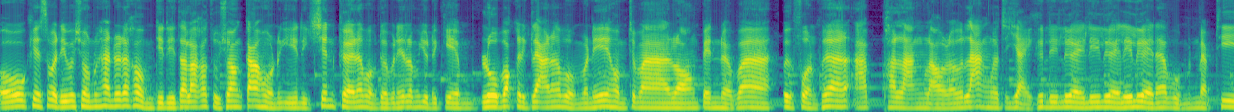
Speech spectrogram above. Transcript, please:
โอเค สวัสดีผู้ชมทุกท่านด้วยนะครับผมยินดีต้อนรับเข้าสู่ช่อง9โหนอีกอีกเช่นเคยนะผมโดยวันนี้เรามาอยู่ในเกมโลบ็อกกันอีกแล้วนะครับผมวันนี้ผมจะมาลองเป็นแบบว่าฝึกฝนเพื่ออัพพลังเราแล้วร่างเราจะใหญ่ขึ้นเรื่อยๆเรื่อยๆเรื่อยๆนะครับผมเป็นแบบที่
